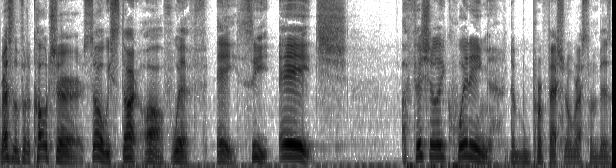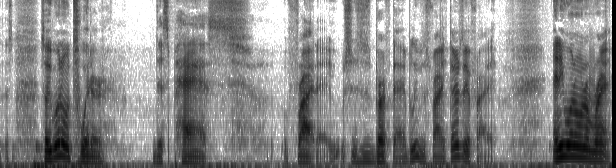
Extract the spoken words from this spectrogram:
Wrestling for the culture. So we start off with ACH officially quitting the professional wrestling business. So he went on Twitter this past Friday, which is his birthday. I believe it was Friday, Thursday or Friday. And he went on a rant.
